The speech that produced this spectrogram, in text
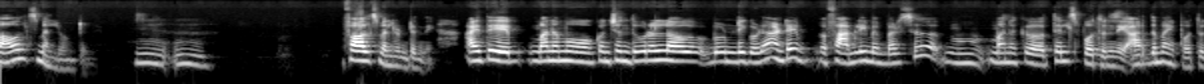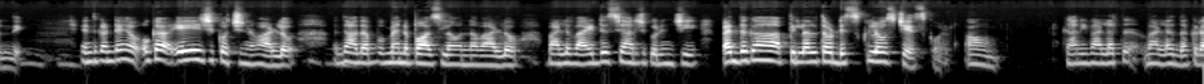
ఫౌల్ స్మెల్ ఉంటుంది. ఫాల్ స్మెల్ ఉంటుంది. అయితే మనము కొంచెం దూరంలో ఉండి కూడా అంటే ఫ్యామిలీ మెంబర్స్ మనకు తెలిసిపోతుంది అర్థమైపోతుంది. ఎందుకంటే ఒక ఏజ్కి వచ్చిన వాళ్ళు దాదాపు మెనపాజ్లో ఉన్న వాళ్ళు వాళ్ళు వైట్ డిశ్చార్జ్ గురించి పెద్దగా పిల్లలతో డిస్క్లోజ్ చేసుకోరు. అవును. కానీ వాళ్ళ వాళ్ళ దగ్గర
